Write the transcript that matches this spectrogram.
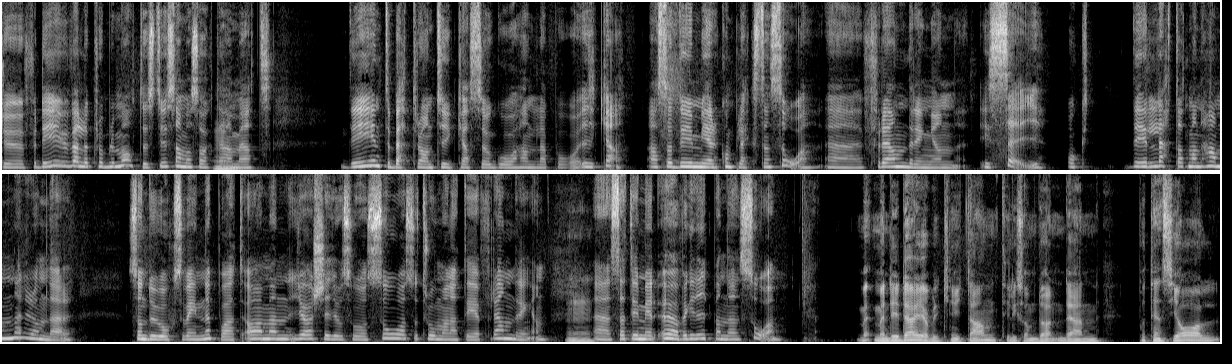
för det är ju väldigt problematiskt. Det är ju samma sak det här Mm. med att det är inte bättre att ha en tygkasse och gå och handla på ICA. Alltså det är mer komplext än så. Eh, förändringen i sig. Och det är lätt att man hamnar i de där som du också var inne på, att ja, men gör sig och så och så, så tror man att det är förändringen. Mm. Eh, Så att det är mer övergripande än så. Men, men det är där jag vill knyta an till liksom den, den potential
